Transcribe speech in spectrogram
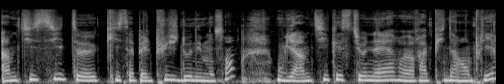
un petit site euh, qui s'appelle Puis-je donner mon sang? Où il y a un petit questionnaire rapide à remplir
